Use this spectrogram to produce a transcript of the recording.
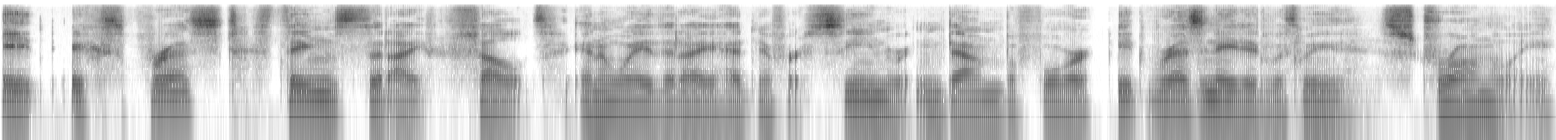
It expressed things that I felt in a way that I had never seen written down before. It resonated with me strongly.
